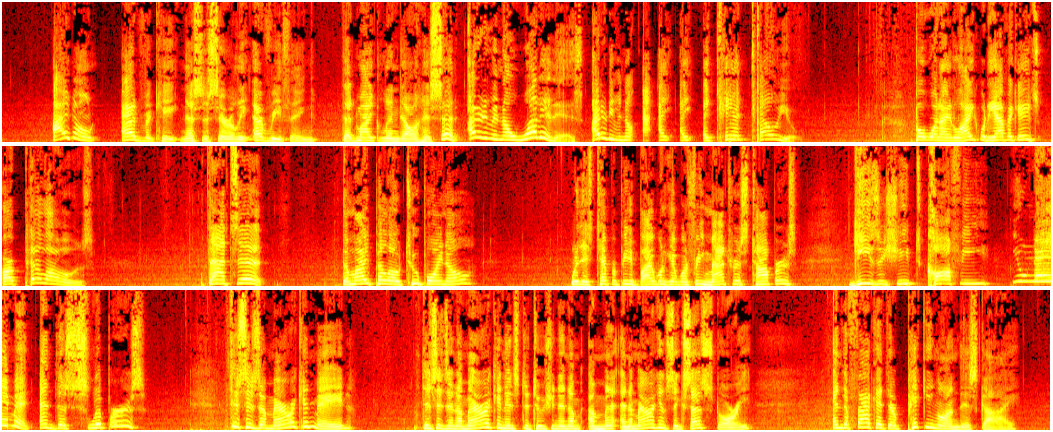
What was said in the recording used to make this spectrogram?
I don't advocate necessarily everything that Mike Lindell has said. I don't even know what it is. I don't even know. I, I, I can't tell you. But what I like, what he advocates, are pillows. That's it. The My Pillow 2.0 with his Tempur-Pedic buy one get one free mattress toppers, Giza sheets, coffee, you name it, and the slippers. This is American made. This is an American institution and an American success story. And the fact that they're picking on this guy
